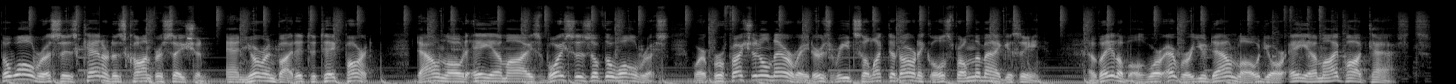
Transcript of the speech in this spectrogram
The Walrus is Canada's conversation, and you're invited to take part. Download AMI's Voices of the Walrus, where professional narrators read selected articles from the magazine. Available wherever you download your AMI podcasts.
